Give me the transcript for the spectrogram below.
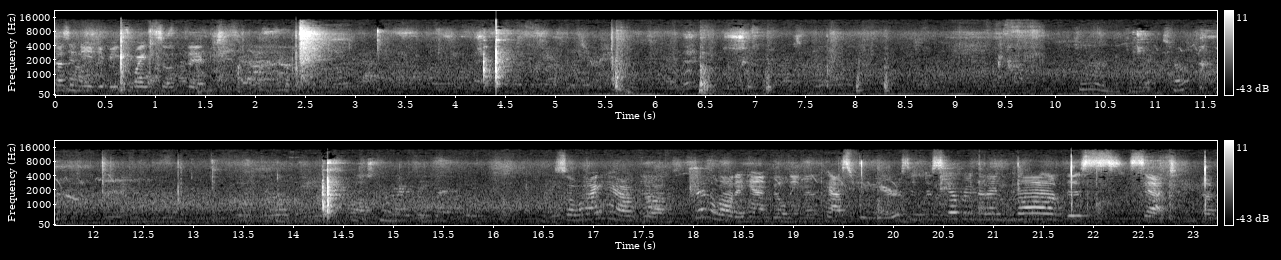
Doesn't need to be quite so thick. So I have uh, done a lot of hand building in the past few years and discovered that I love this set of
